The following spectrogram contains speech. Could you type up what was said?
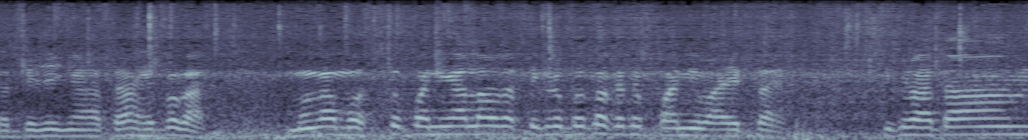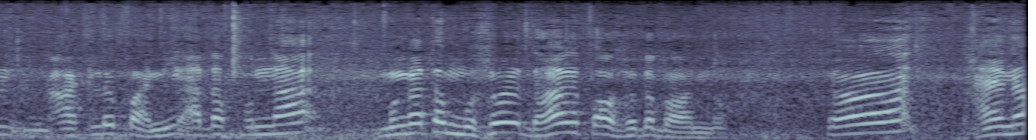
तर त्याच्या आता हे बघा. मग मस्त पाणी आला होता. तिकडे बघा कसं पाणी व्हायचं आहे. तिकडं आता आटलं पाणी. आता पुन्हा मग आता मुसळधार पाऊस होता भावांनो. तर आहे ना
